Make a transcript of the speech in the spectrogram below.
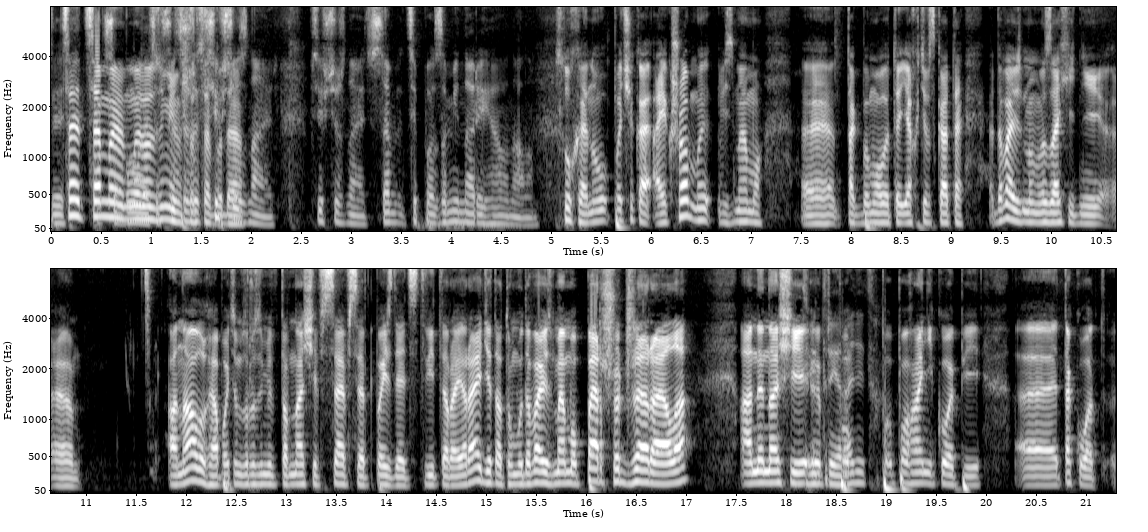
під- це, це ми, ми розуміємо, вже що це всі буде. все знають. Всі все знають. Це типу заміна регіоналам. Слухай, ну почекай, а якщо ми візьмемо, е, так би мовити, я хотів сказати, давай візьмемо західні е, аналоги, а потім зрозумів, там наші все все пиздять з Твіттера і Reddit, тому давай візьмемо першоджерела, а не наші е, по- погані копії. Е, так от, е,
